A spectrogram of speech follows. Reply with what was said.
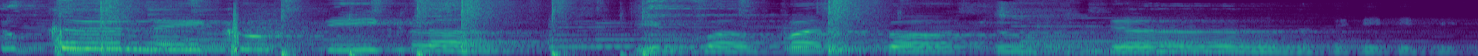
Chút cứ này khúc tí là Im quang vẫn có rung trời.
